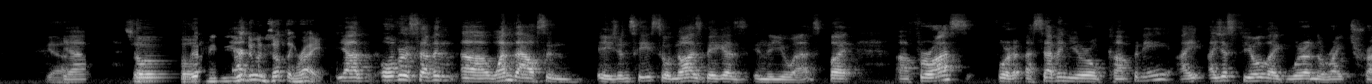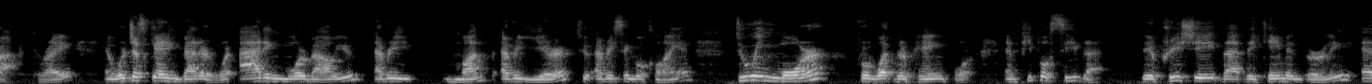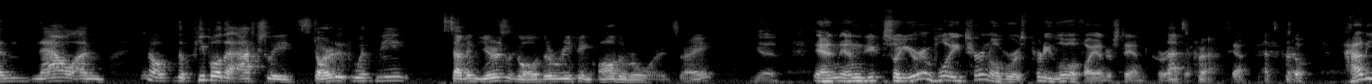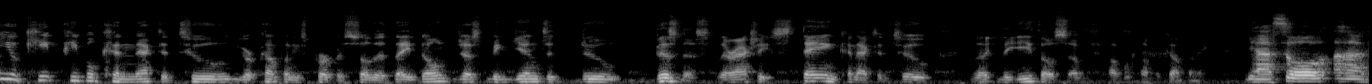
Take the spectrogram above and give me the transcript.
Yeah. Yeah. So, so I mean, you're doing something right. Yeah, over seven, uh, one thousand agencies, so not as big as in the U.S. But uh, for us, for a seven-year-old company, I, I just feel like we're on the right track, right? And we're just getting better. We're adding more value every month, every year to every single client, doing more for what they're paying for. And people see that. They appreciate that they came in early. And now I'm, you know, the people that actually started with me seven years ago, they're reaping all the rewards, right? Yeah. And and you, so your employee turnover is pretty low, if I understand correctly. That's correct. Yeah, that's correct. So how do you keep people connected to your company's purpose so that they don't just begin to do business? They're actually staying connected to the, the ethos of, of, of the company. Yeah. So uh,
